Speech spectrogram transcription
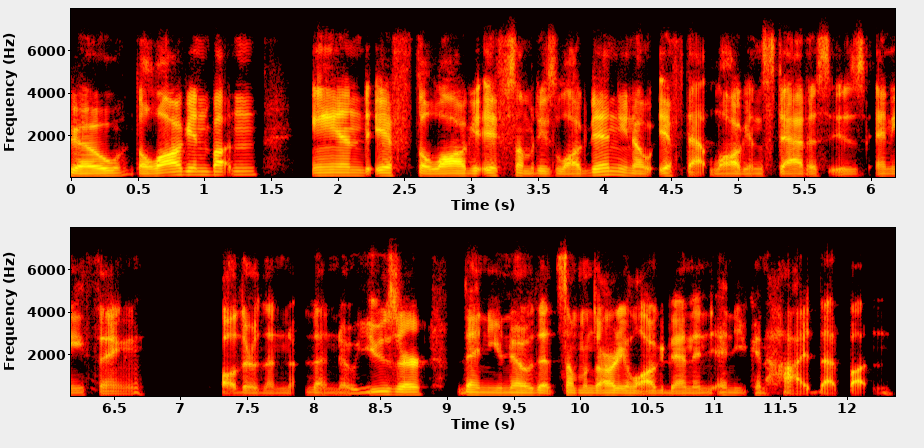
show the login button and if the log if somebody's logged in you know if that login status is anything other than than no user then you know that someone's already logged in and, and you can hide that button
